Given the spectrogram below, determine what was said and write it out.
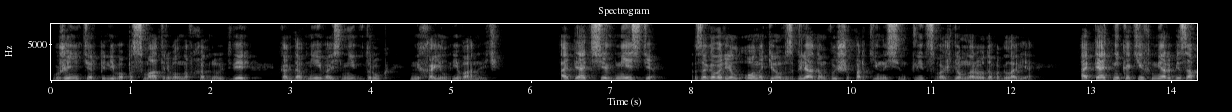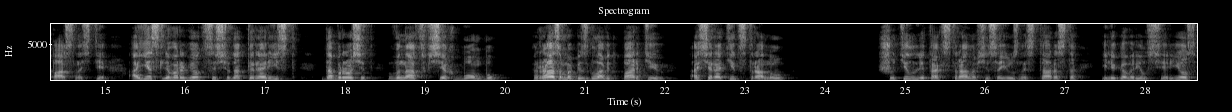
уже нетерпеливо посматривал на входную дверь, когда в ней возник вдруг Михаил Иванович. «Опять все вместе?» – заговорил он, окинув взглядом выше партийный синклит с вождем народа во главе. «Опять никаких мер безопасности. А если ворвется сюда террорист, да бросит в нас всех бомбу, разом обезглавит партию, осиротит страну?» Шутил ли так странно всесоюзный староста или говорил всерьез,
